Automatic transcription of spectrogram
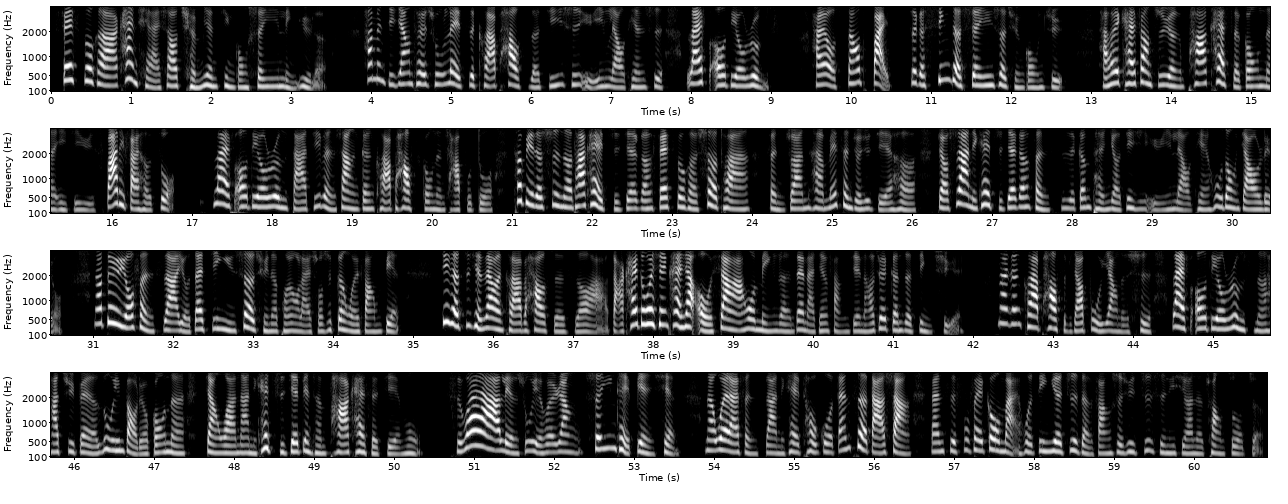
？Facebook 啊，看起来是要全面进攻声音领域了。他们即将推出类似 Clubhouse 的即时语音聊天室 Live Audio Rooms，还有 Soundbites 这个新的声音社群工具，还会开放支援 Podcast 的功能，以及与 Spotify 合作。Live Audio Rooms 啊，基本上跟 Clubhouse 功能差不多。特别的是呢，它可以直接跟 Facebook 社团、粉专还有 Messenger 去结合，表示啊，你可以直接跟粉丝、跟朋友进行语音聊天、互动交流。那对于有粉丝啊、有在经营社群的朋友来说，是更为方便。记得之前在玩 Clubhouse 的时候啊，打开都会先看一下偶像啊或名人在哪间房间，然后就会跟着进去。那跟 Clubhouse 比较不一样的是，Live Audio Rooms 呢，它具备了录音保留功能。讲完呢、你可以直接变成 Podcast 的节目。此外啊，脸书也会让声音可以变现。那未来粉丝啊，你可以透过单次的打赏、单次付费购买或订阅制等方式去支持你喜欢的创作者。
